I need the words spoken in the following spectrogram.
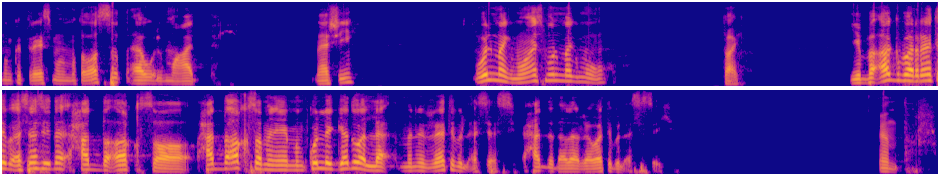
ممكن تلاقي اسمه المتوسط أو المعدل. ماشي؟ والمجموع اسمه المجموع. طيب. يبقى أكبر راتب أساسي ده حد أقصى. حد أقصى من إيه؟ من كل الجدول؟ لأ من الراتب الأساسي. احدد على الرواتب الأساسية. انتر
